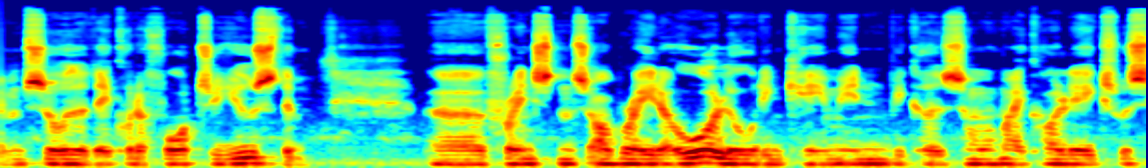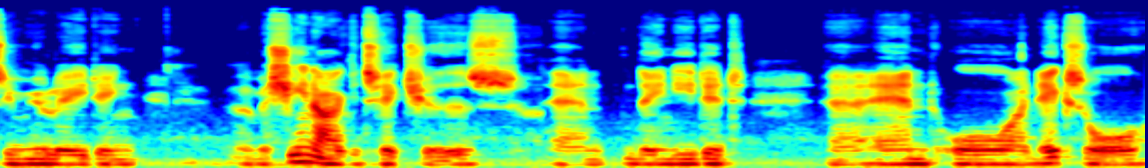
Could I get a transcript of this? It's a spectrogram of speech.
um, so that they could afford to use them. Uh, for instance, operator overloading came in because some of my colleagues were simulating uh, machine architectures and they needed uh, and or and XOR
